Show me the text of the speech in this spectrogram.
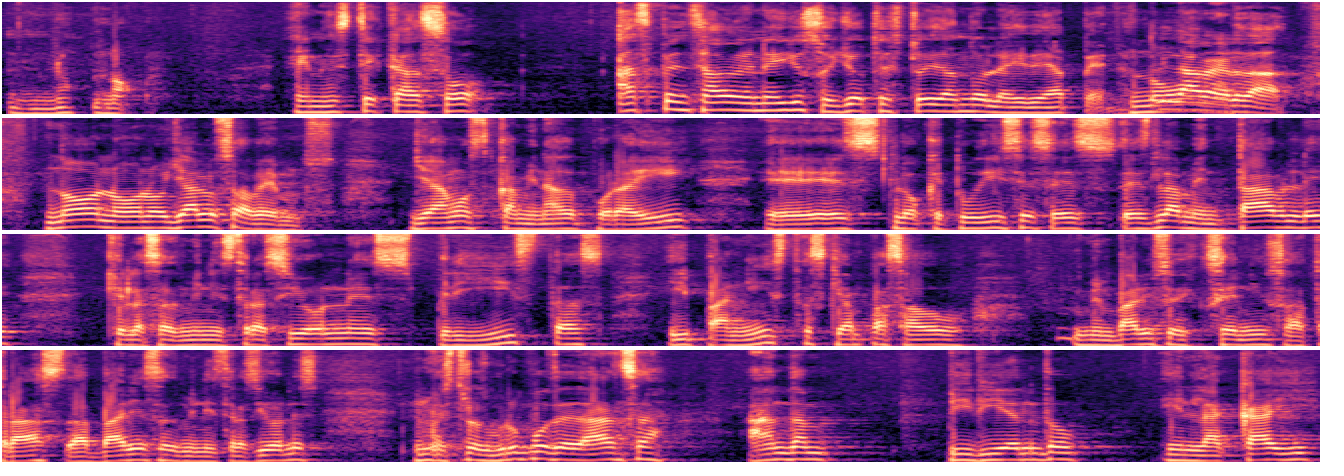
no. No. En este caso, ¿has pensado en ellos o yo te estoy dando la idea apenas? No, la verdad. No, no, no, ya lo sabemos. Ya hemos caminado por ahí. eh, es lo que tú dices, es, lamentable que las administraciones priistas y panistas que han pasado en varios sexenios atrás, a varias administraciones, nuestros grupos de danza andan pidiendo en la calle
